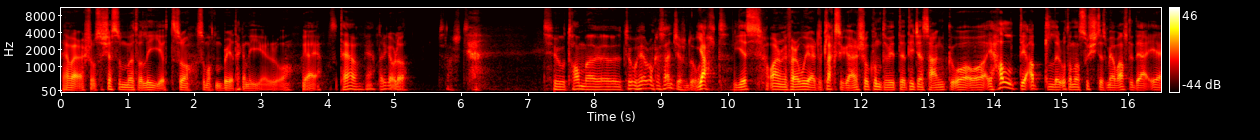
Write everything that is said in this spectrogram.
det var action så känns som mötet var livet så så måste man börja ta ner och ja ja. Så det ja det går då snart. To Tom to her onka Sanchez som då. Ja, yes, og army for we are til klaxigar så kunde vi till Tijan Sank och och i halt i alla utan den sista som jag valde det är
